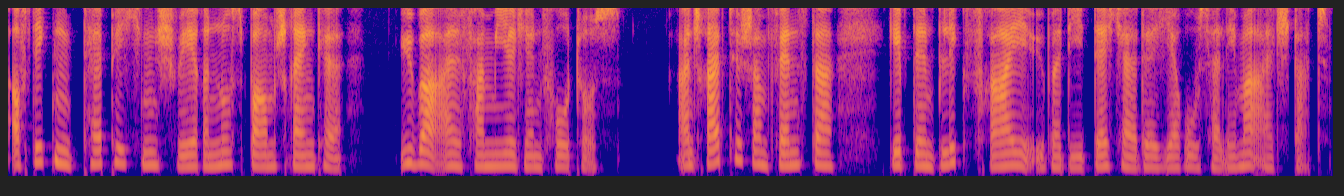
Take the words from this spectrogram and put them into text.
auf dicken Teppichen schwere Nussbaumschränke, überall Familienfotos. Ein Schreibtisch am Fenster gibt den Blick frei über die Dächer der Jerusalemer Altstadt.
